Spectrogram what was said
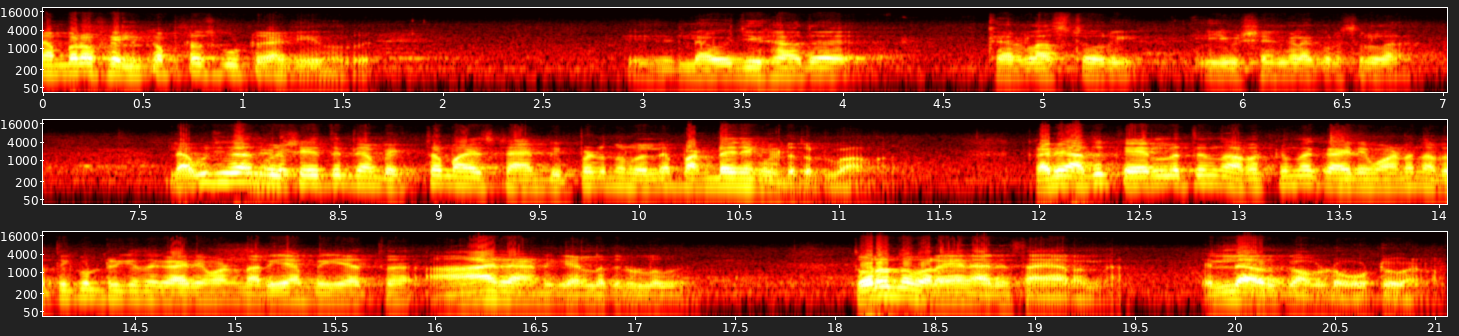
നമ്പർ ഓഫ് ഹെലികോപ്റ്റേഴ്സ് കൂട്ടുകയാണ് ചെയ്യുന്നത്. ഈ ലവ് ജിഹാദ് കേരള സ്റ്റോറി ഈ വിഷയങ്ങളെക്കുറിച്ചുള്ള ലവ് ജിഹാദ് വിഷയത്തിൽ ഞാൻ വ്യക്തമായ സ്റ്റാൻഡ് ഇപ്പോഴെന്നുള്ളതല്ല പണ്ടേ ഞങ്ങൾ എടുത്തിട്ടുള്ളതാണ്. കാര്യം അത് കേരളത്തിൽ നടക്കുന്ന കാര്യമാണ് നടത്തിക്കൊണ്ടിരിക്കുന്ന കാര്യമാണെന്ന് അറിയാൻ വയ്യാത്ത ആരാണ് കേരളത്തിലുള്ളത്? തുറന്നു പറയാൻ ആരും തയ്യാറല്ല. എല്ലാവർക്കും അവിടെ വോട്ട് വേണം.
